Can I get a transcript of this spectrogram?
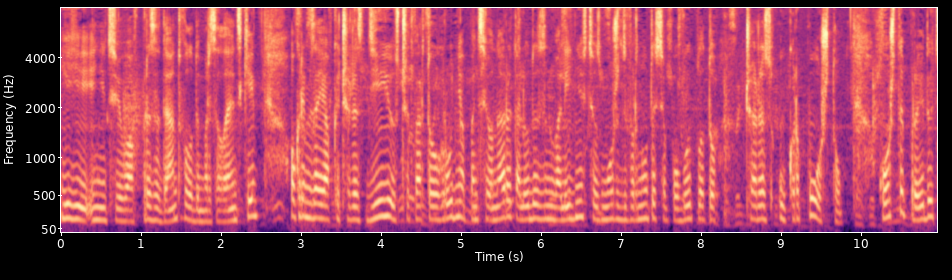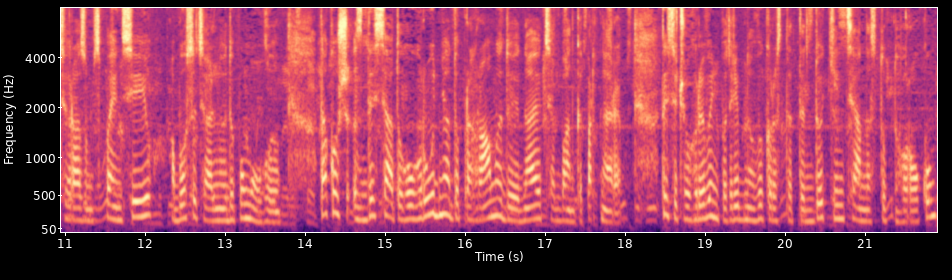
Її ініціював президент Володимир Зеленський. Окрім заявки через дію, з 4 грудня пенсіонери та люди з інвалідністю зможуть звернутися по виплату через Укрпошту. Кошти прийдуть разом з пенсією або соціальною допомогою. Також з 10 грудня до програми доєднаються банки-партнери. Тисячу гривень потрібно використати до кінця наступного року.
